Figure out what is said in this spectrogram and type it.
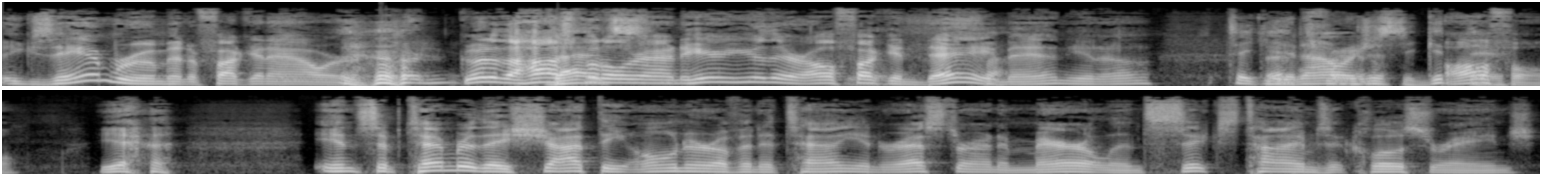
exam room in a fucking hour. Go to the hospital That's- around here. You're there all fucking day, man. You know. Take you an That's hour fucking just to get awful. Yeah. In September, they shot the owner of an Italian restaurant in Maryland six times at close range.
